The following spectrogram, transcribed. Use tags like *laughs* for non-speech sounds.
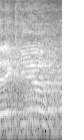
Thank you.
